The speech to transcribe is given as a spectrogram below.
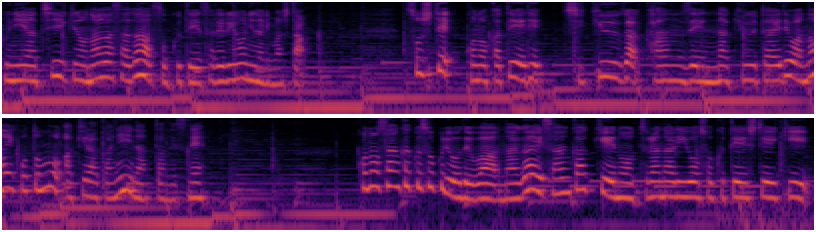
国や地域の長さが測定されるようになりました。そしてこの過程で地球が完全な球体ではないことも明らかになったんですね。この三角測量では長い三角形の連なりを測定していき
